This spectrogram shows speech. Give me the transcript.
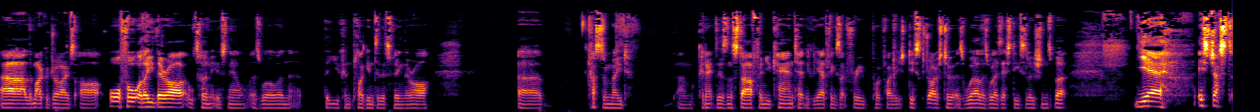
Uh, the microdrives are awful, although there are alternatives now as well, and uh, that you can plug into this thing. There are uh, custom made um, connectors and stuff, and you can technically add things like 3.5 inch disk drives to it as well, as well as SD solutions. But yeah, it's just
